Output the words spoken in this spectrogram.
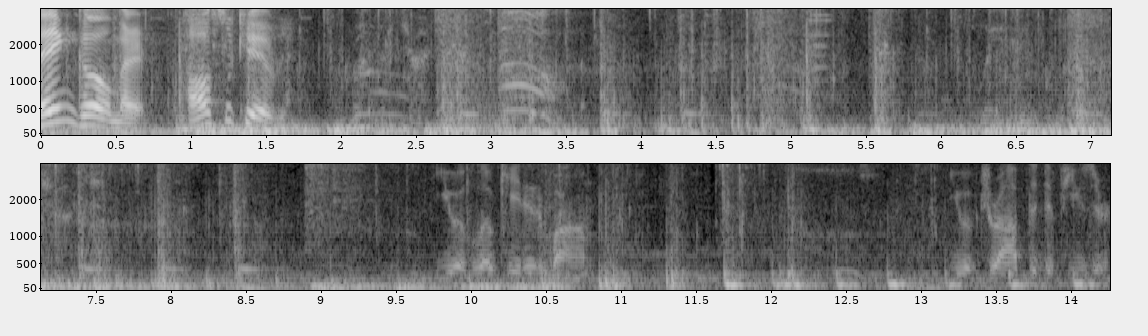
Stäng kommer! Ha så kul! You have located a bomb. You have dropped the diffuser.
